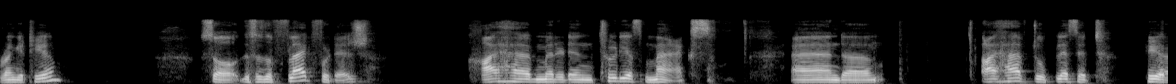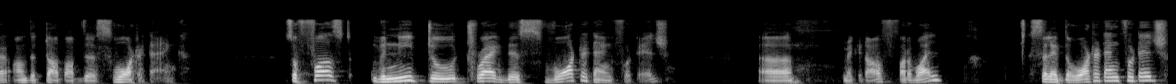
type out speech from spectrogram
bring it here. So this is the flag footage. I have made it in 3ds Max, and um, I have to place it here on the top of this water tank. So first, we need to track this water tank footage. Uh, make it off for a while. Select the water tank footage,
